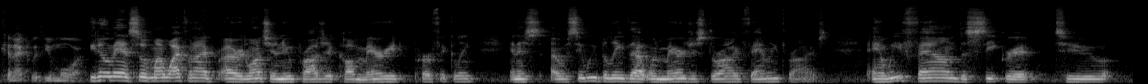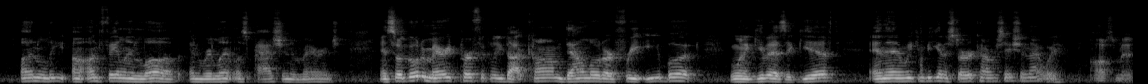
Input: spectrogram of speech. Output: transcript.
connect with you more? You know, man. So my wife and I are launching a new project called Married Perfectly, and it's see we believe that when marriages thrive, family thrives, and we found the secret to unle- uh, unfailing love and relentless passion in marriage. And so go to marriedperfectly.com, download our free ebook. We want to give it as a gift, and then we can begin to start a conversation that way. Awesome, man.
